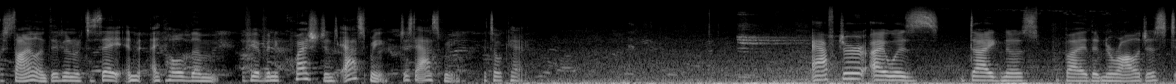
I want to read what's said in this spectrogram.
silent. They didn't know what to say. And I told them, if you have any questions, ask me. Just ask me. It's okay. After I was diagnosed by the neurologist,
